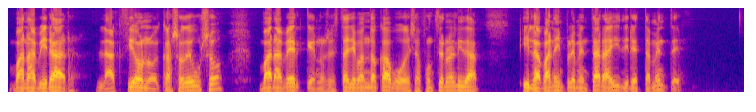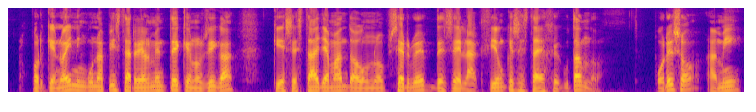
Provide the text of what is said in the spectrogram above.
Van a mirar la acción o el caso de uso, van a ver que no se está llevando a cabo esa funcionalidad y la van a implementar ahí directamente porque no hay ninguna pista realmente que nos diga que se está llamando a un observer desde la acción que se está ejecutando. Por eso, a mí,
